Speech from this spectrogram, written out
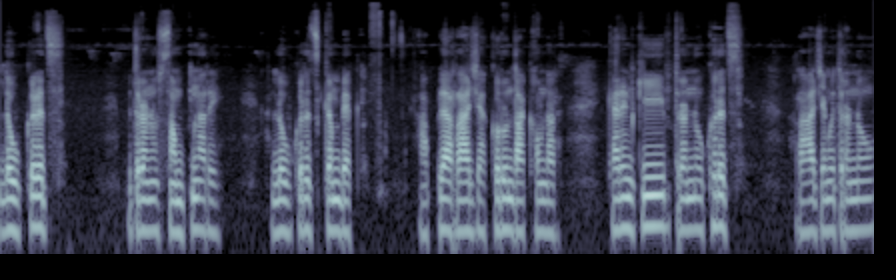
लवकरच मित्रांनो संपणार आहे. लवकरच कमबॅक आपला राजा करून दाखवणार. कारण की मित्रांनो खरंच राजा मित्रांनो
